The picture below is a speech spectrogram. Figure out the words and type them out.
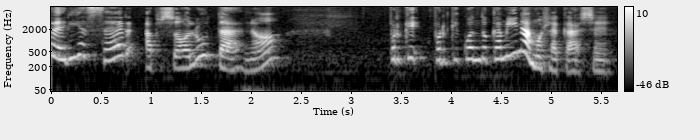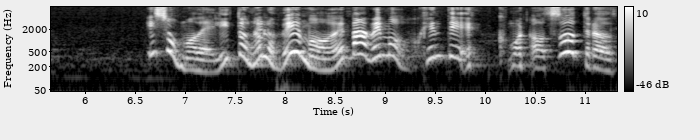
debería ser absoluta, ¿no? Porque, porque cuando caminamos la calle, esos modelitos no los vemos, es más, vemos gente como nosotros.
